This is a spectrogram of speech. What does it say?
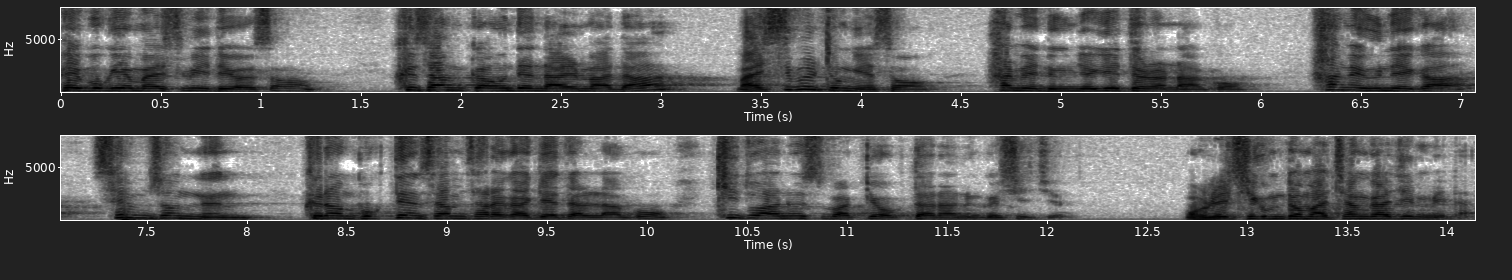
회복의 말씀이 되어서 그 삶 가운데 날마다 말씀을 통해서 하나님의 능력이 드러나고 하나님의 은혜가 샘솟는 그런 복된 삶 살아가게 해달라고 기도하는 수밖에 없다라는 것이죠. 오늘 지금도 마찬가지입니다.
